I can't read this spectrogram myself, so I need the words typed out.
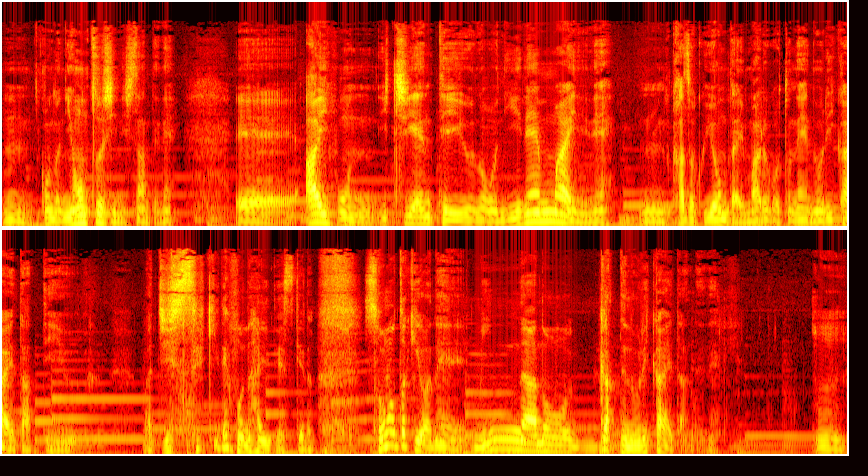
うん、今度日本通信にしたんでね。えー、iPhone1 円っていうのを2年前にね、うん、家族4台丸ごとね乗り換えたっていう、まあ、実績でもないですけどその時はねみんなあのガッて乗り換えたんで、うん、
